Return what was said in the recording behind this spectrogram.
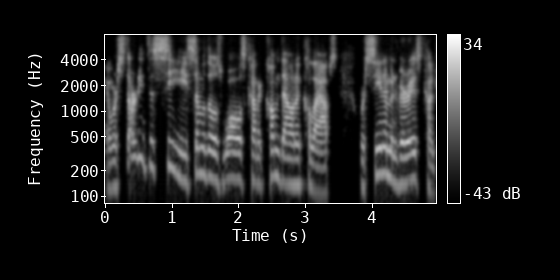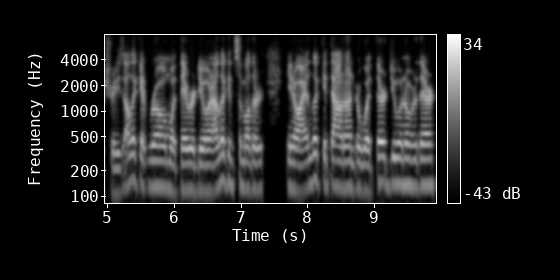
And we're starting to see some of those walls kind of come down and collapse. We're seeing them in various countries. I look at Rome, what they were doing. I look at some other, you know, I look at down under what they're doing over there.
